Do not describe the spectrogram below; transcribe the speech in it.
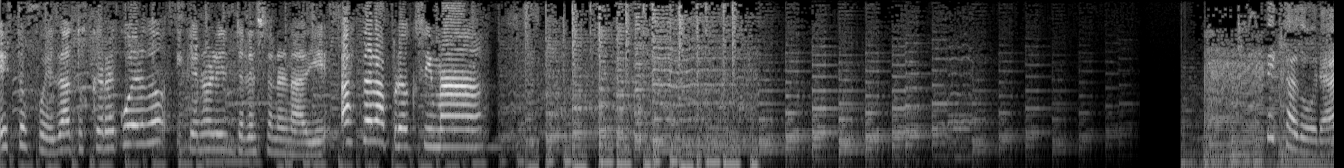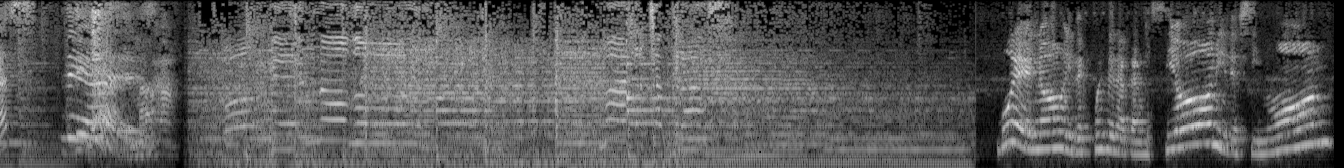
Esto fue Datos que recuerdo y que no le interesan a nadie. Hasta la próxima. Pecadoras de, alma. Bueno, y después de la canción y de Simón,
